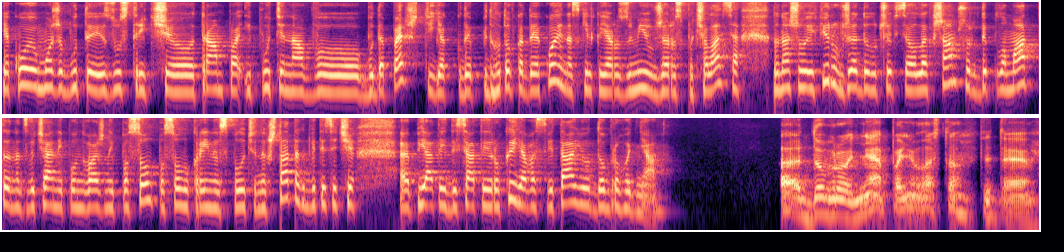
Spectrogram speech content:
якою може бути зустріч е, Трампа і Путіна в Будапешті, як підготовка до якої, наскільки я розумію, вже розпочалася. До нашого ефіру вже долучився Олег Шамшур, дипломат, надзвичайний повноважний посол, посол України в Сполучених Штатах 2005-2010 роки. Я вас вітаю. Доброго дня. Доброго дня, пані Власто. Вітаю.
